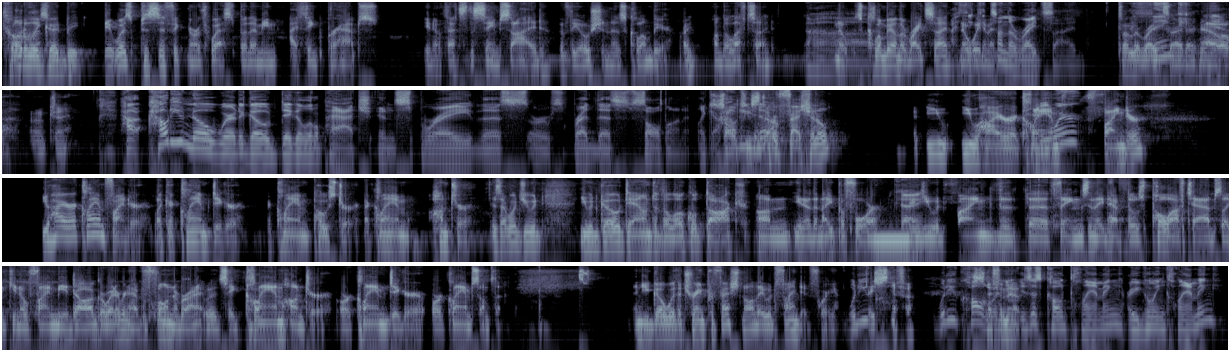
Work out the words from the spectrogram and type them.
totally could be. It was Pacific Northwest, but I mean, I think perhaps you know that's the same side of the ocean as Colombia, right? On the left side. Uh, no, is Colombia on the right side? I no, think wait a minute. it's on the right side. It's on the right think- side. I think. no, oh, okay. How how do you know where to go dig a little patch and spray this or spread this salt on it? Like how Salty do you stuff. know? Professional. You you hire a clam Anywhere? finder. You hire a clam finder, like a clam digger, a clam poster, a clam hunter. Is that what you would you would go down to the local dock on you know the night before, Okay. and you would find the the things, and they'd have those pull off tabs, like you know, find me a dog or whatever, and have a phone number on it. It would say clam hunter or clam digger or clam something. And you go with a trained professional, and they would find it for you. What do you They call- sniff a, What do you call it? Sniff when them you- is this called clamming? Are you going clamming?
